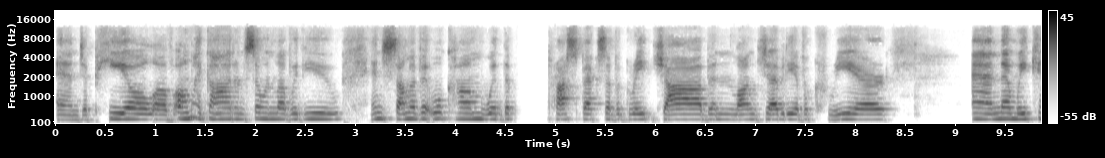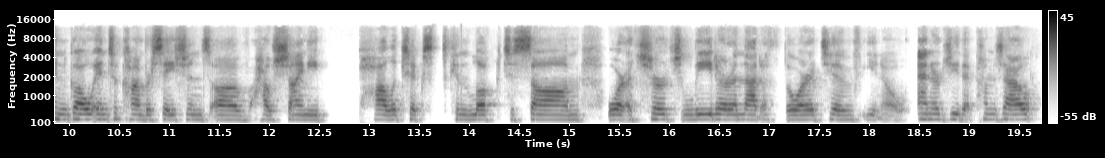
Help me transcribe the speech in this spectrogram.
and appeal of oh my god i'm so in love with you. And some of it will come with the prospects of a great job and longevity of a career. And then we can go into conversations of how shiny politics can look to some or a church leader and that authoritative you know energy that comes out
